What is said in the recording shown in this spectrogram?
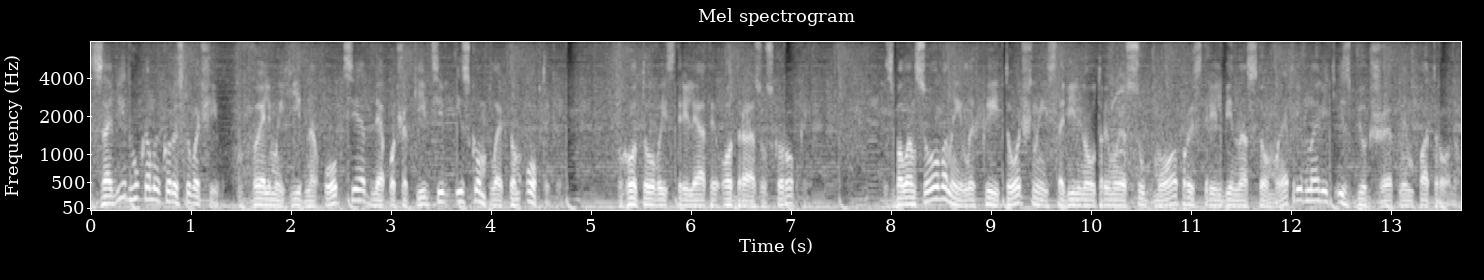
За відгуками користувачів, вельми гідна опція для початківців із комплектом оптики. Готовий стріляти одразу з коробки. Збалансований, легкий, точний, стабільно утримує субмо при стрільбі на 100 метрів навіть із бюджетним патроном.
